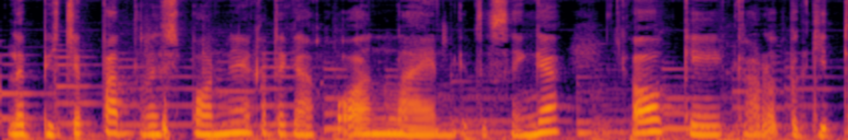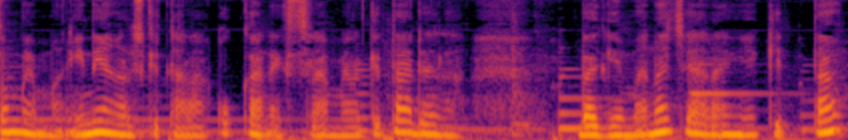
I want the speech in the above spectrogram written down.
lebih cepat responnya ketika aku online gitu. Sehingga oke okay, kalau begitu memang ini yang harus kita lakukan. Ekstra kita adalah bagaimana caranya kita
